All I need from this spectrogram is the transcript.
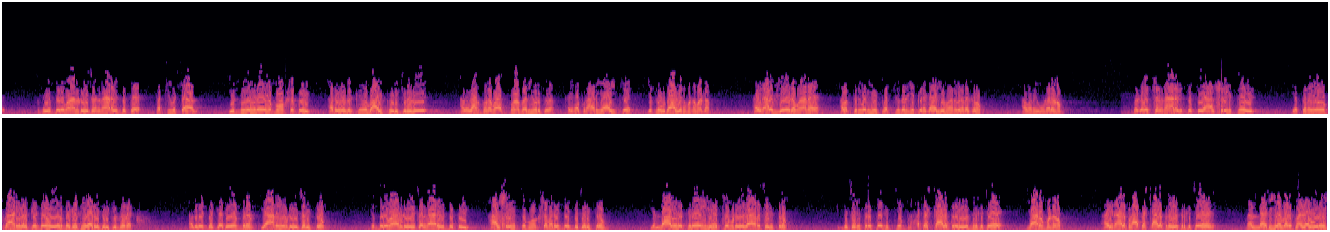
அந்த எம்பெருமானுடைய சரணாரவிந்தத்தை பற்றிவிட்டால் என்னிலையிலேயும் மோட்சத்தை அடைவதற்கு வாய்ப்பு இருக்கிறது. அதுதான் பரமாத்மா வலியுறுத்துறான் அதனால பிராணியாயிற்று என்று உதாசீனம் பண்ண மாட்டான். அதனால விசேஷமான அவன் திருவடியை பற்றுதல் என்கிற காரியமானது நடக்கணும். அவனை உணரணும். பகவத் சரணாரவிந்தத்தை ஆசிரியத்து எத்தனையோ பிராணி வர்க்கங்கள் உயர்ந்த கதியை அடைந்திருக்கின்றன. அதுல இந்த கஜேந்திரன் யானையினுடைய சரித்திரம் எம்பெருமானுடைய சரணாரவிந்தத்தை ஆசிரியத்து மோட்சம் அடைந்த இந்த சரித்திரம் எல்லா விதத்திலேயும் ஏற்றமுடையதான சரித்திரம். இந்த சரித்திரத்தை நித்தியம் பிராத்த காலத்துல எழுந்திருக்குச்சு தியானம் பண்ணணும். அதனால பிராத்த காலத்துல எழுந்திருக்குச்சு நல்லடியவர் பழவுரை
